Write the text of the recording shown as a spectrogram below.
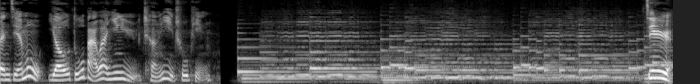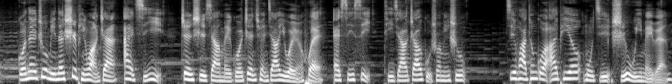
本节目由读百万英语诚意出品。近日，国内著名的视频网站爱奇艺正式向美国证券交易委员会 （SEC） 提交招股说明书，计划通过 IPO 募集十五亿美元。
